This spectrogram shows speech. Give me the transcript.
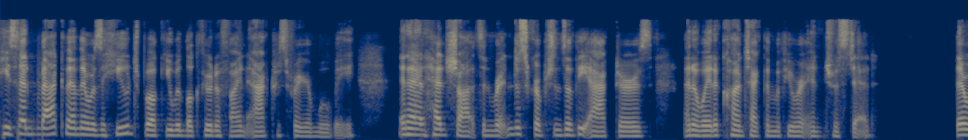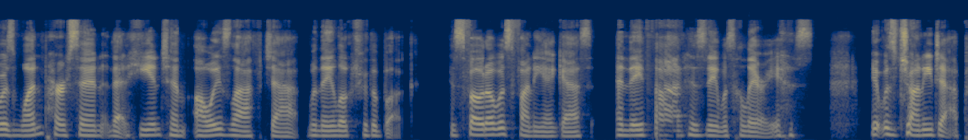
He said back then there was a huge book you would look through to find actors for your movie. It had headshots and written descriptions of the actors and a way to contact them if you were interested. There was one person that he and Tim always laughed at when they looked through the book. His photo was funny, I guess, and they thought his name was hilarious. It was Johnny Depp.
